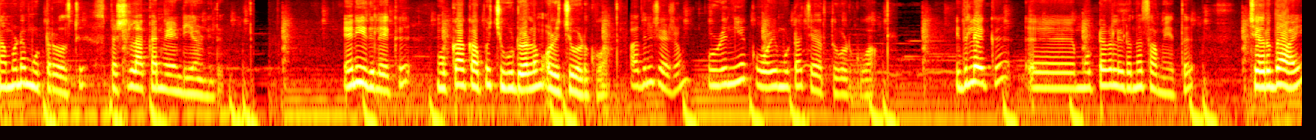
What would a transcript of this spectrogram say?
നമ്മുടെ മുട്ട റോസ്റ്റ് സ്പെഷ്യൽ ആക്കാൻ വേണ്ടിയാണിത്. ഇനി ഇതിലേക്ക് മുക്കാൽ കപ്പ് ചൂടുവെള്ളം ഒഴിച്ചു കൊടുക്കുക. അതിനുശേഷം പുഴുങ്ങിയ കോഴിമുട്ട ചേർത്ത് കൊടുക്കുക. ഇതിലേക്ക് മുട്ടകളിടുന്ന സമയത്ത് ചെറുതായി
